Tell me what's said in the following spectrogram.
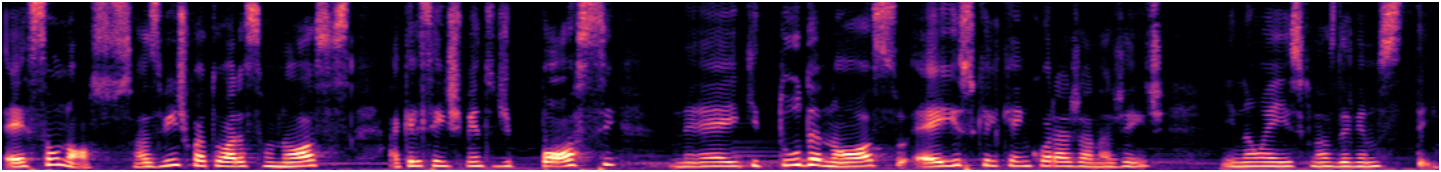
é, são nossos, as 24 horas são nossas, aquele sentimento de posse, né, e que tudo é nosso, é isso que ele quer encorajar na gente e não é isso que nós devemos ter.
